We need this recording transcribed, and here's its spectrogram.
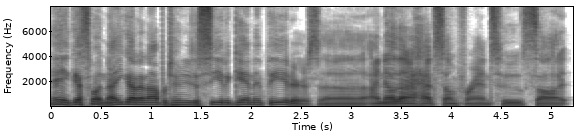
hey, guess what? Now you got an opportunity to see it again in theaters. Uh, I know that I had some friends who saw it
